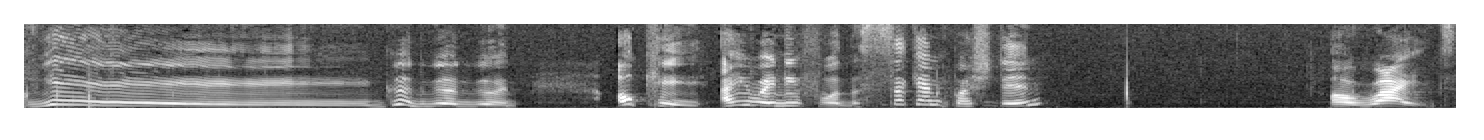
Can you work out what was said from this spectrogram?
Yay! Good, good, good. Okay, are you ready for the second question? All right.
